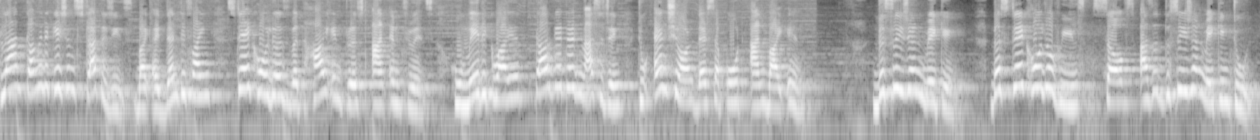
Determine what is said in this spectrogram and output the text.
Plan communication strategies by identifying stakeholders with high interest and influence who may require targeted messaging to ensure their support and buy in. Decision making The stakeholder wheels serves as a decision making tool,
